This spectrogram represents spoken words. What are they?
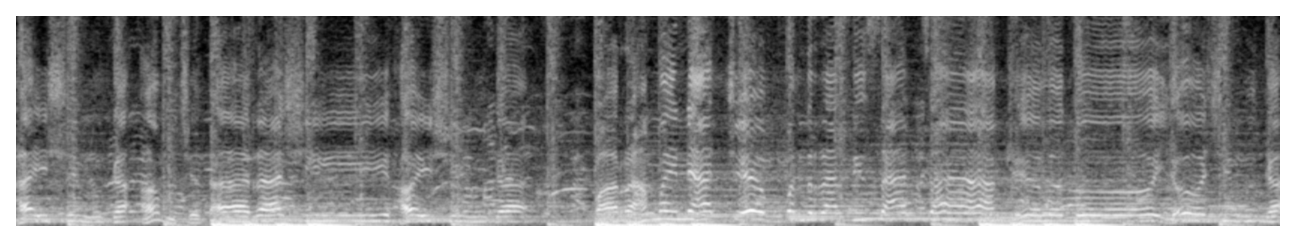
हाय शिमगा. आमचे दाराशी हाय शिमगा. बारा महिन्याचे पंधरा दिवसाचा खेळतो 보여심가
